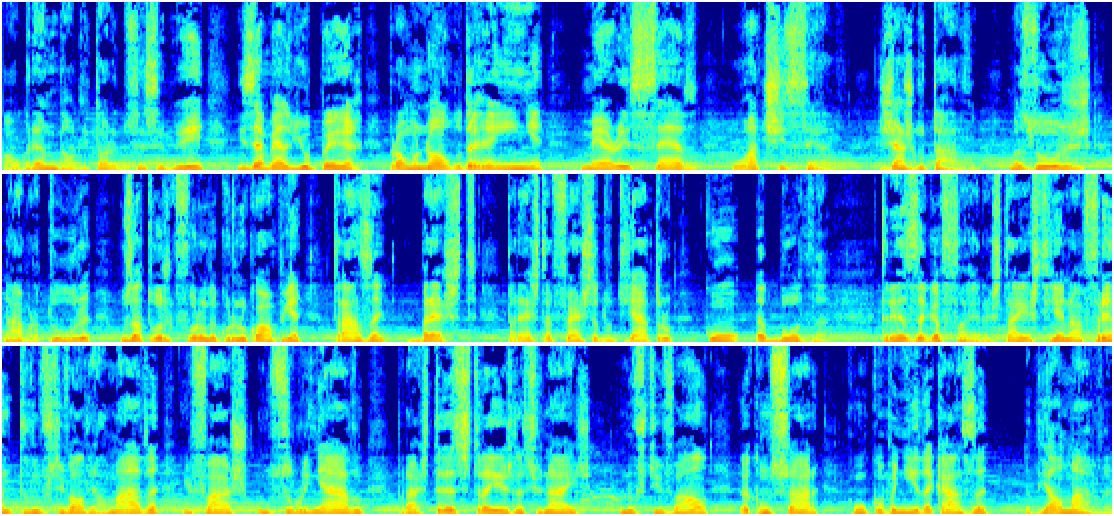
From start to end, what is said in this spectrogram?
ao grande auditório do CCB, Isabelle Huppert para o monólogo da rainha Mary Said What She Said, já esgotado. Mas hoje, na abertura, os atores que foram da cornucópia trazem Brecht para esta festa do teatro com a boda. Teresa Gafeira está este ano à frente do Festival de Almada e faz um sublinhado para as três estreias nacionais no festival, a começar com a Companhia da Casa de Almada.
